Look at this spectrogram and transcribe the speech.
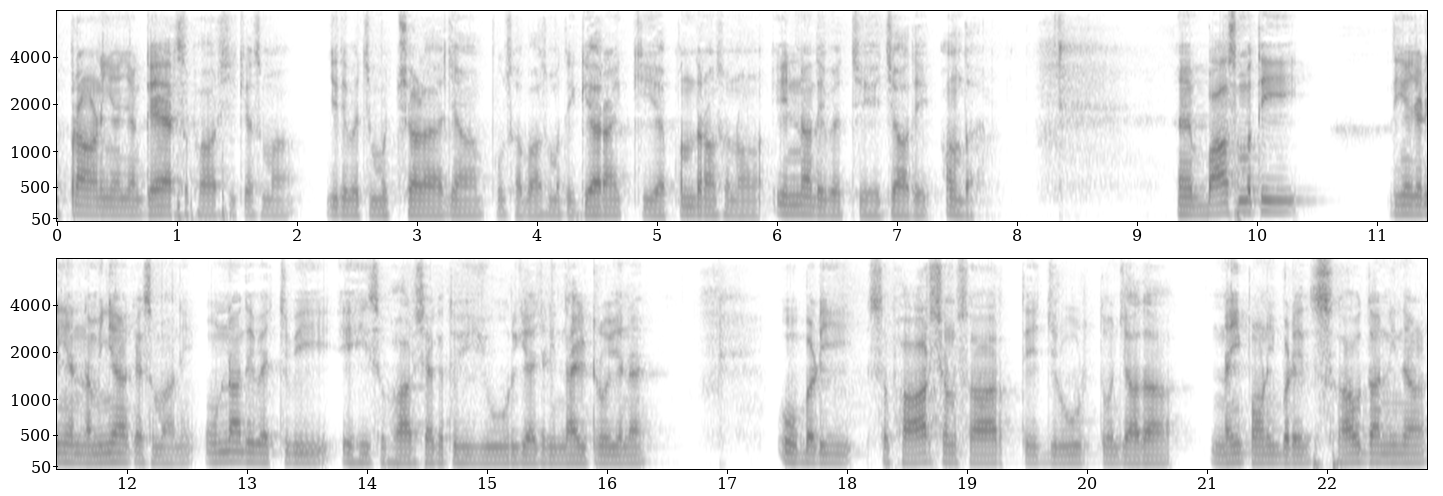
ਪੁਰਾਣੀਆਂ ਜਾਂ ਗੈਰ ਸਿਫਾਰਸ਼ੀ ਕਿਸਮਾਂ, ਜਿਹਦੇ ਵਿੱਚ ਮੁੱਛਲ ਹੈ ਜਾਂ ਪੂਸਾ ਬਾਸਮਤੀ 11 21 ਹੈ 1509 ਇਹਨਾਂ ਦੇ ਵਿੱਚ ਇਹ ਜ਼ਿਆਦਾ ਆਉਂਦਾ। ਬਾਸਮਤੀ ਦੀਆਂ ਜਿਹੜੀਆਂ ਨਵੀਆਂ ਕਿਸਮਾਂ ਨੇ, ਉਹਨਾਂ ਦੇ ਵਿੱਚ ਵੀ ਇਹੀ ਸਿਫਾਰਿਸ਼ ਹੈ ਕਿ ਤੁਸੀਂ ਯੂਰੀਆ ਜਿਹੜੀ ਨਾਈਟ੍ਰੋਜਨ ਹੈ, ਉਹ ਬੜੀ ਸਿਫਾਰਿਸ਼ ਅਨੁਸਾਰ ਤੇ ਜ਼ਰੂਰਤ ਤੋਂ ਜ਼ਿਆਦਾ ਨਹੀਂ ਪਾਉਣੀ, ਬੜੇ ਸਾਵਧਾਨੀ ਨਾਲ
